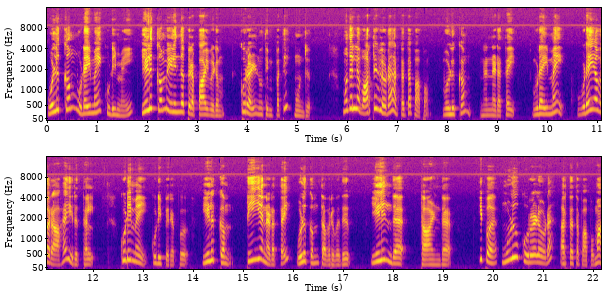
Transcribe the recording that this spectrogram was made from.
ஒழுக்கம் உடைமை குடிமை இழுக்கம் இழிந்த பிறப்பாய் விடும். குரல் நூற்றி முப்பத்தி மூன்று முதல்ல வார்த்தைகளோட அர்த்தத்தை பார்ப்போம். ஒழுக்கம் நன்னடத்தை. உடைமை உடையவராக இருத்தல். குடிமை குடிப்பிறப்பு. இழுக்கம் தீய நடத்தை ஒழுக்கம் தவறுவது. இழிந்த தாழ்ந்த. இப்போ முழு குரலோட அர்த்தத்தை பார்ப்போமா?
